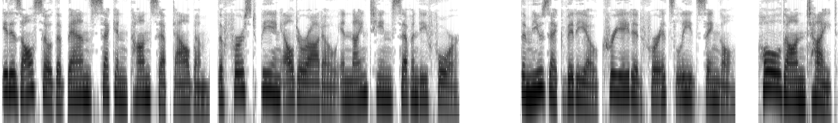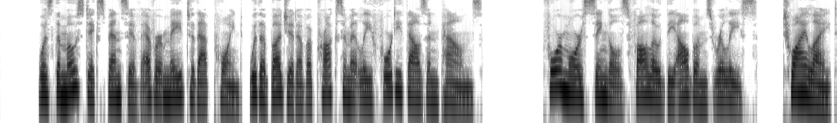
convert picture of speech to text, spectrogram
It is also the band's second concept album, the first being Eldorado in 1974. The music video created for its lead single, Hold On Tight, was the most expensive ever made to that point, with a budget of approximately £40,000. Four more singles followed the album's release. Twilight,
